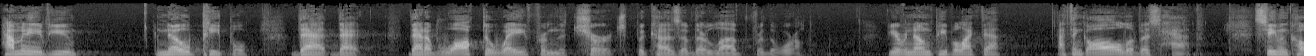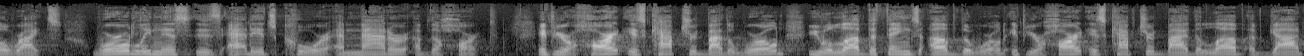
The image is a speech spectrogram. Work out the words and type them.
How many of you know people that, that, that have walked away from the church because of their love for the world? You ever known people like that? I think all of us have. Steven Cole writes Worldliness is at its core a matter of the heart. If your heart is captured by the world, you will love the things of the world. If your heart is captured by the love of God,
